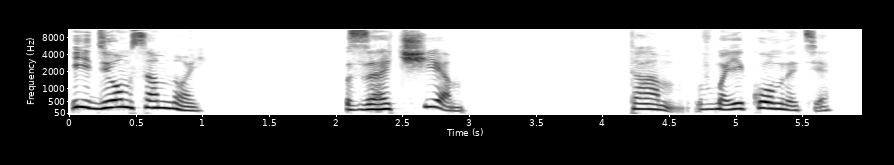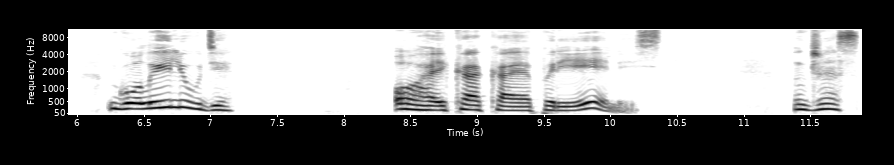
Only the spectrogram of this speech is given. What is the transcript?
Идем со мной!» «Зачем?» «Там, в моей комнате, голые люди!» «Ой, какая прелесть!» Джесс,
